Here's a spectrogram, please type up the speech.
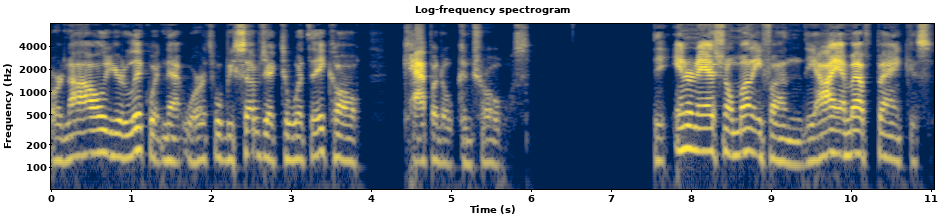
or not all your liquid net worth will be subject to what they call capital controls. The International Money Fund, the IMF Bank is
